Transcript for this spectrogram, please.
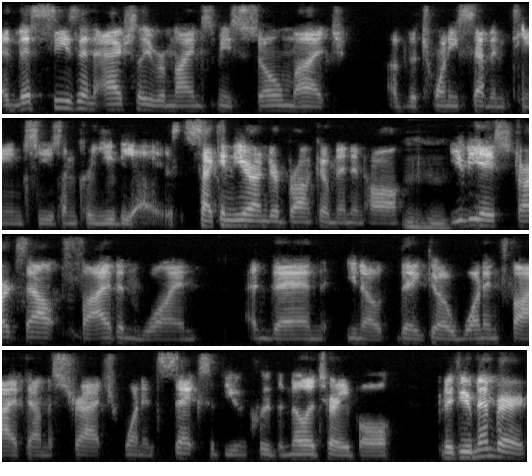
And this season actually reminds me so much of the 2017 season for UVA. Second year under Bronco Mendenhall. Mm-hmm. UVA starts out five and one, and then, you know, they go one and five down the stretch, one and six if you include the military bowl. But if you remember,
